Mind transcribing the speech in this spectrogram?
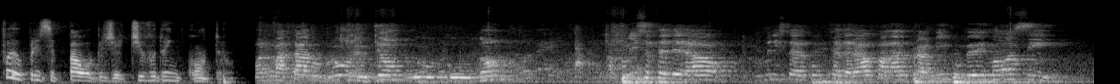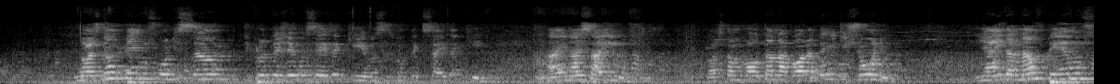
foi o principal objetivo do encontro. Quando mataram o Bruno e o John, o, o Dom, a Polícia Federal e o Ministério Público Federal falaram para mim e para o meu irmão assim: nós não temos condição de proteger vocês aqui, vocês vão ter que sair daqui. Aí nós saímos. Nós estamos voltando agora desde junho e ainda não temos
